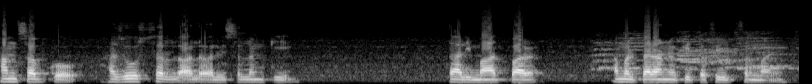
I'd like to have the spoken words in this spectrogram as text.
ہم سب کو حضور صلی اللہ علیہ وسلم کی تعلیمات پر عمل پیرانوں کی توفیق فرمائے۔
